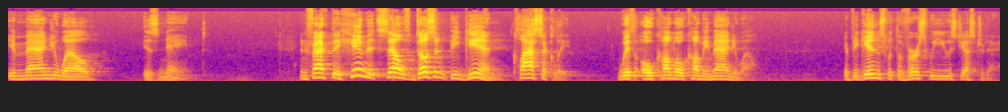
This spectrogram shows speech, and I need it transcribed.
Emmanuel, is named. In fact, the hymn itself doesn't begin classically with O come, O come, Emmanuel. It begins with the verse we used yesterday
